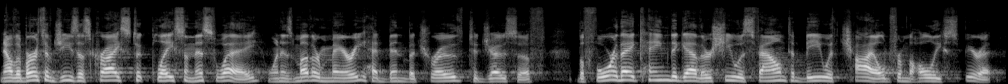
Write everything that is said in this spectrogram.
Now, the birth of Jesus Christ took place in this way. When his mother Mary had been betrothed to Joseph, before they came together, she was found to be with child from the Holy Spirit.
